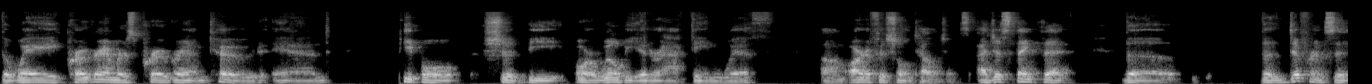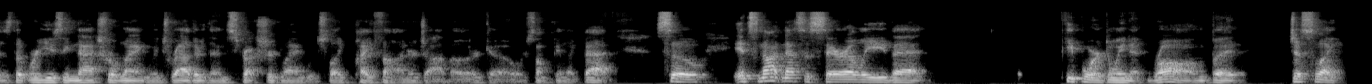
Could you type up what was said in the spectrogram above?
the way programmers program code and people should be or will be interacting with um, artificial intelligence. I just think that the the difference is that we're using natural language rather than structured language like Python or Java or Go or something like that. So it's not necessarily that people are doing it wrong, but just like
